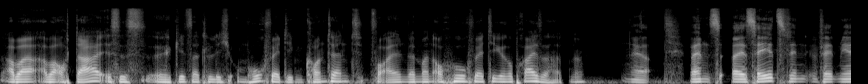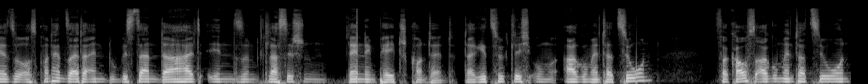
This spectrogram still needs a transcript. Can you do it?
aber, aber auch da ist es, äh, geht es natürlich um hochwertigen Content, vor allem wenn man auch hochwertigere Preise hat. Ne? Ja, beim, bei Sales fällt mir so aus Content-Seite ein, du bist dann da halt in so einem klassischen Landingpage-Content. Da geht's wirklich um Argumentation, Verkaufsargumentation,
